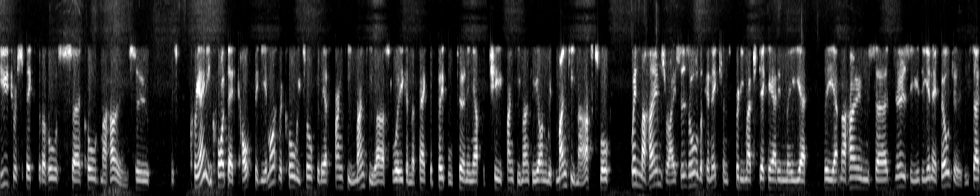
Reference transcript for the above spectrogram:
huge respect for the horse uh, called Mahomes, who creating quite that cult figure. You might recall we talked about Funky Monkey last week and the fact that people turning up to cheer Funky Monkey on with monkey masks. Well, when Mahomes races, all the connections pretty much deck out in the uh, the uh, Mahomes uh, jersey, the NFL jersey. So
